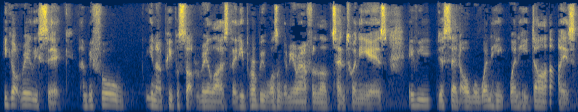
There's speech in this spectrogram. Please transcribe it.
he got really sick, and before you know people start to realize that he probably wasn't going to be around for another 10 20 years if you just said oh well when he when he dies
